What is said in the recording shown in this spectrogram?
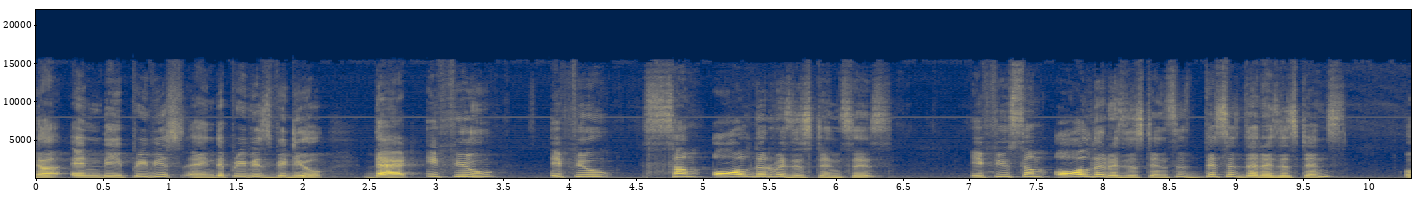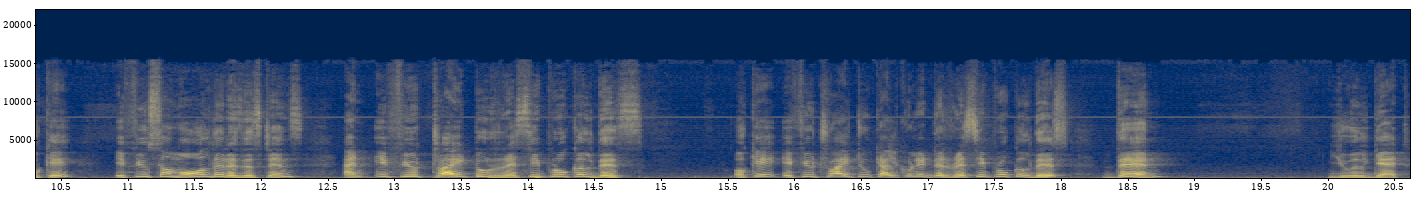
uh, in the previous in the previous video that if you if you sum all the resistances if you sum all the resistances this is the resistance okay if you sum all the resistance and if you try to reciprocal this okay if you try to calculate the reciprocal this then you will get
